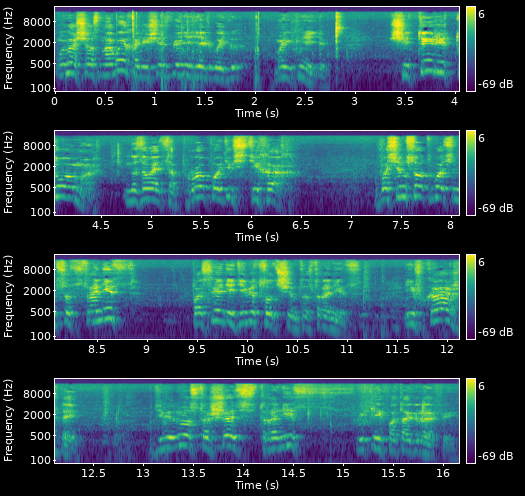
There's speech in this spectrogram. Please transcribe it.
У нас сейчас на выходе, через две недели выйдут мои книги. Четыре тома, называется «Проповеди в стихах». 880 страниц, последние 900 с чем-то страниц. И в каждой 96 страниц святых фотографий.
